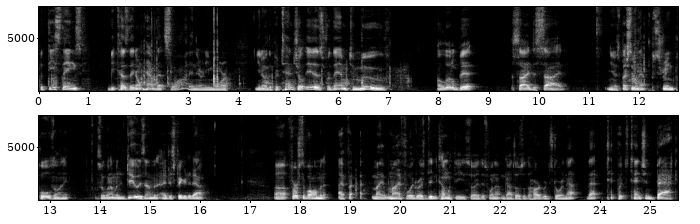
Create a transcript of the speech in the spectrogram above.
but these things, because they don't have that slot in there anymore, you know, the potential is for them to move a little bit side to side, you know, especially when that string pulls on it. So what I'm going to do is I'm to, I just figured it out. Uh, first of all, I'm gonna. I, my my Floyd Rose didn't come with these, so I just went out and got those at the hardwood store, and that that puts tension back,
